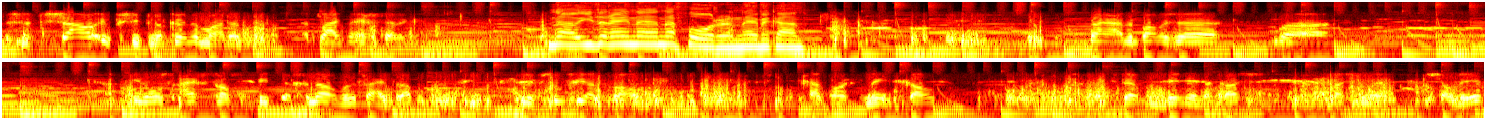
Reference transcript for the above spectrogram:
Dus het zou in principe nog kunnen, maar dat, het lijkt me echt sterk. Nou, iedereen eh, naar voren, neem ik aan. Nou ja, de bal is eh, in ons eigen strafgebied genomen, de vrije trap. Je hebt Soefie aan de bal. Gaat langs de linkerkant. Die speelt hem binnen naar Kas. Kas uh, Chaleer.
